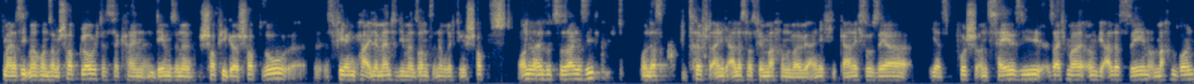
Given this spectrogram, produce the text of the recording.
ich meine, das sieht man auch in unserem Shop, glaube ich, das ist ja kein in dem Sinne shoppiger Shop so. Es fehlen ein paar Elemente, die man sonst in einem richtigen Shop online sozusagen sieht. Und das betrifft eigentlich alles, was wir machen, weil wir eigentlich gar nicht so sehr jetzt Push und Salesy, sag ich mal, irgendwie alles sehen und machen wollen,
